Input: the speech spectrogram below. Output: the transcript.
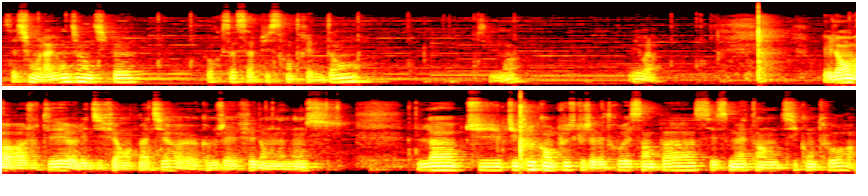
Celle-ci, on va l'agrandir un petit peu pour que ça, ça puisse rentrer dedans. Excusez-moi. Et voilà. Et là, on va rajouter euh, les différentes matières euh, comme j'avais fait dans mon annonce. Là, petit, petit truc en plus que j'avais trouvé sympa, c'est se mettre un petit contour.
